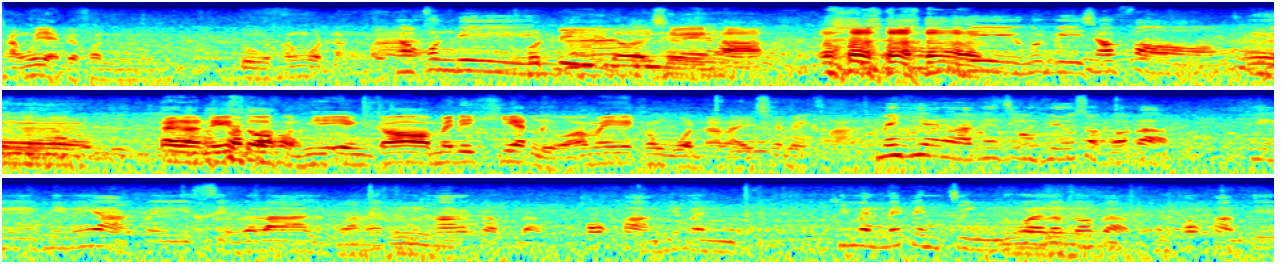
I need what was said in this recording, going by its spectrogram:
ทางผู้ใหญ่เป็นคนดูทั้งหมดหลังบ้านเอาคุณบีคุณบีเลยใช่ไหมคะคุณบีคุณบีชอบฟ้อง เออแต่ตอนนี้ตัวของพีเองก็ไม่ได้เครียดหรือว่าไม่ได้กังวลอะไรใช่ไหมคะ ไม่เครียดครับจริงๆพี่รู้สึกว่าแบบพี่พี่ไม่อยากไปเสียเวลาหรือว่าให้คุณค่ากับแบบข้อความที่มัน ที่มันไม่เป็นจริงด้วย แล้วก็แบบเป็นข้อความที่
